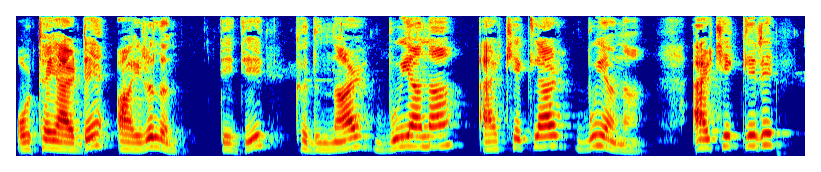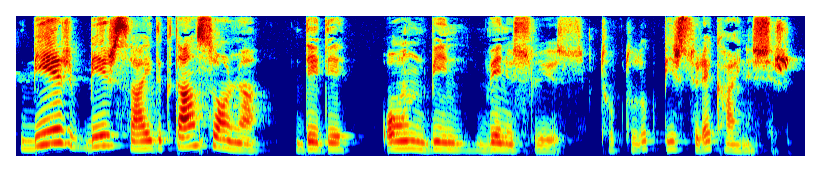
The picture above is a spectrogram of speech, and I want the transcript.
orta yerde ayrılın dedi. Kadınlar bu yana, erkekler bu yana. Erkekleri bir bir saydıktan sonra dedi on bin Venüslüyüz. Topluluk bir süre kaynaşır.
